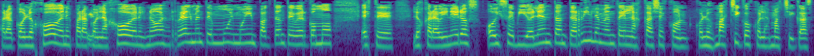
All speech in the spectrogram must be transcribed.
para con los jóvenes, para con las jóvenes, ¿no? Es realmente muy, muy impactante ver cómo este, los carabineros hoy se violentan terriblemente en las calles con, con los más chicos, con las más chicas.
